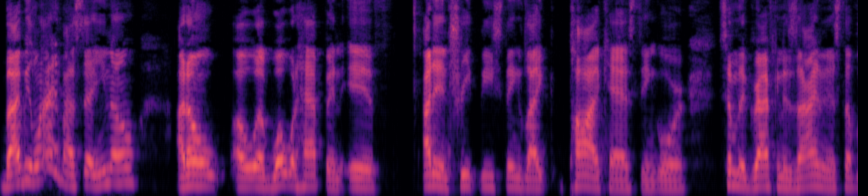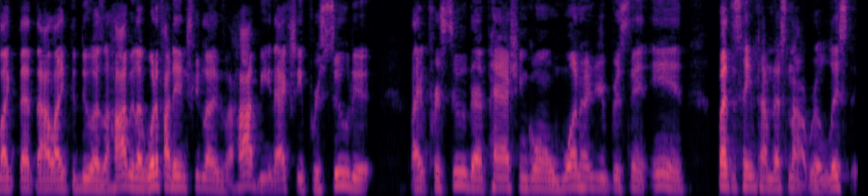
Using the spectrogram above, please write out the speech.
but I'd be lying if I said you know I don't. Oh, what would happen if I didn't treat these things like podcasting or some of the graphic designing and stuff like that that I like to do as a hobby. Like what if I didn't treat it like as a hobby and actually pursued it, like pursued that passion going 100% in but at the same time, that's not realistic.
